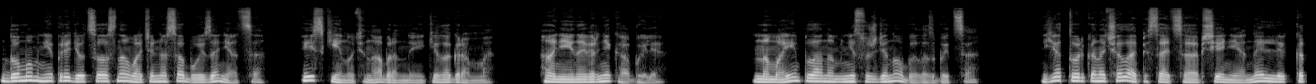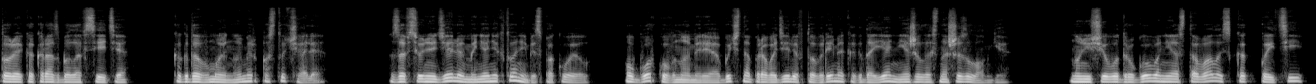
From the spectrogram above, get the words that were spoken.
Дома мне придется основательно собой заняться и скинуть набранные килограммы. Они наверняка были но моим планам не суждено было сбыться. Я только начала писать сообщение Нелли, которая как раз была в сети, когда в мой номер постучали. За всю неделю меня никто не беспокоил. Уборку в номере обычно проводили в то время, когда я нежилась на шезлонге. Но ничего другого не оставалось, как пойти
